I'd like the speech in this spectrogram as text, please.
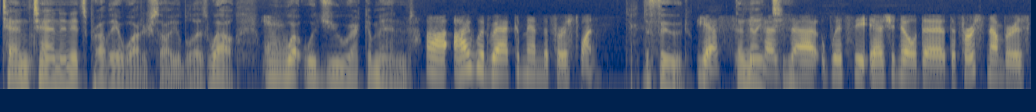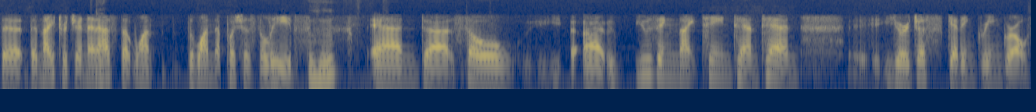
10, 10, and it's probably a water soluble as well. What would you recommend? Uh, I would recommend the first one. The food. Yes, The because 19. uh, with the as you know the the first number is the the nitrogen, and that's the one the one that pushes the leaves. Mm-hmm. And uh, so, uh, using nineteen ten ten you're just getting green growth.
